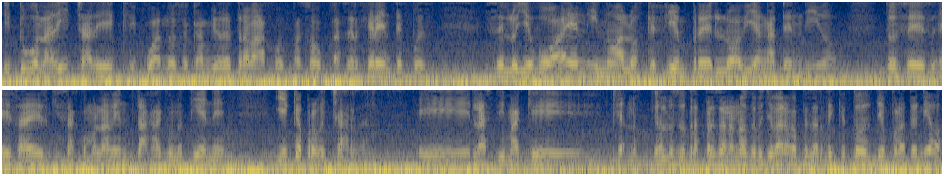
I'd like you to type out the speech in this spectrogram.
y tuvo la dicha de que cuando se cambió de trabajo y pasó a ser gerente, pues se lo llevó a él y no a los que siempre lo habían atendido. Entonces esa es quizás como la ventaja que uno tiene y hay que aprovecharlas. Eh, lástima que, que, a las otras personas no se lo llevaron a pesar de que todo el tiempo lo atendió.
